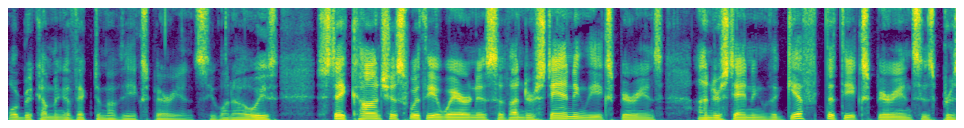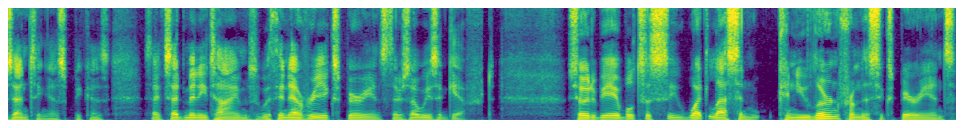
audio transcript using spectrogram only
or becoming a victim of the experience. You want to always stay conscious with the awareness of understanding the experience, understanding the gift that the experience is presenting us, because, as I've said many times, within every experience there's always a gift. So to be able to see what lesson can you learn from this experience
